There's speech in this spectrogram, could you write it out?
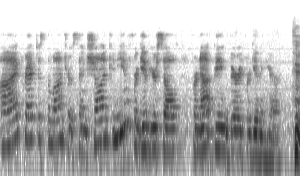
I practice the mantra saying, Shawne, can you forgive yourself for not being very forgiving here? Hmm.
